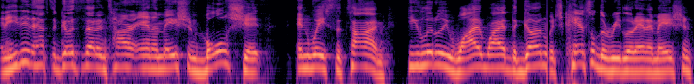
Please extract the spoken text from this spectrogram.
and he didn't have to go through that entire animation bullshit and waste the time. He literally wide wide the gun, which canceled the reload animation,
